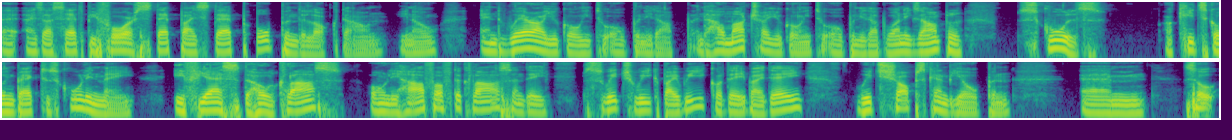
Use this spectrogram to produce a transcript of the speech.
uh, as I said before, step by step open the lockdown, you know, and where are you going to open it up and how much are you going to open it up? One example, schools. Are kids going back to school in May? If yes, the whole class, only half of the class, and they switch week by week or day by day, which shops can be open? Um, so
